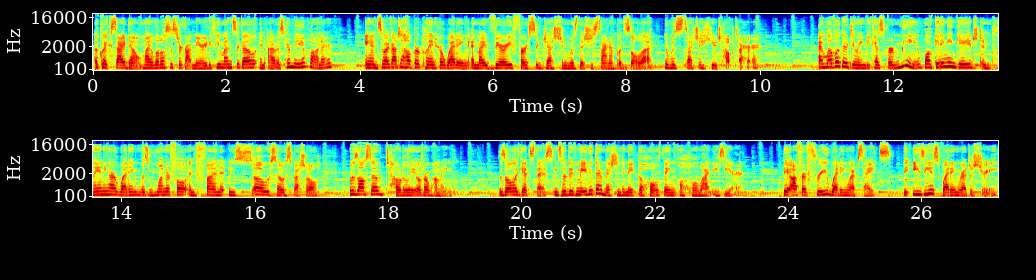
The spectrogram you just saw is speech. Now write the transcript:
A quick side note my little sister got married a few months ago, and I was her maid of honor. And so I got to help her plan her wedding, and my very first suggestion was that she sign up with Zola. It was such a huge help to her. I love what they're doing because for me, while getting engaged and planning our wedding was wonderful and fun and so, so special, it was also totally overwhelming. Zola gets this, and so they've made it their mission to make the whole thing a whole lot easier. They offer free wedding websites, the easiest wedding registry,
